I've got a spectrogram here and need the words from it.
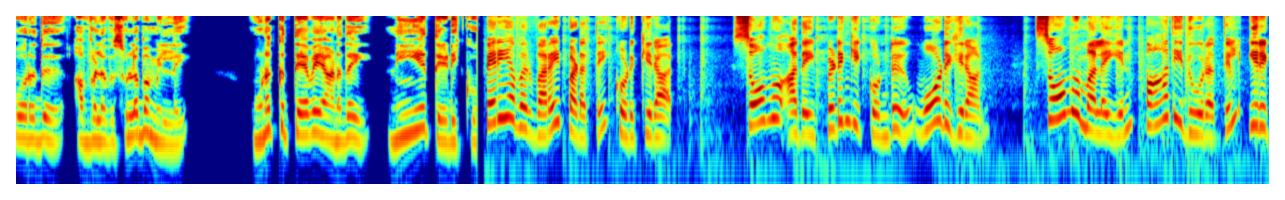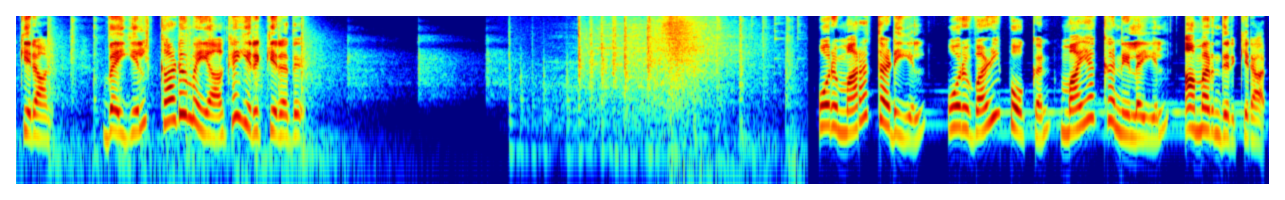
போறது அவ்வளவு சுலபம் இல்லை உனக்கு தேவையானதை நீயே தேடிக்கோ. பெரியவர் வரைபடத்தை கொடுக்கிறார். சோமு அதை பிடுங்கிக் கொண்டு ஓடுகிறான். சோமு மலையின் பாதி தூரத்தில் இருக்கிறான். வெயில் கடுமையாக இருக்கிறது. ஒரு மரத்தடியில் ஒரு வழிப்போக்கன் மயக்க நிலையில் அமர்ந்திருக்கிறார்.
